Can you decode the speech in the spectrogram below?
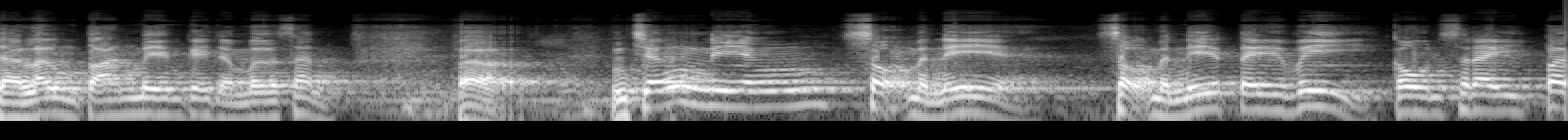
តែឥឡូវមិនតាន់មានគេចាំមើលសិនបាទអញ្ចឹងនាងសុមនីសុមនីទេវីកូនស្រីពៅ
